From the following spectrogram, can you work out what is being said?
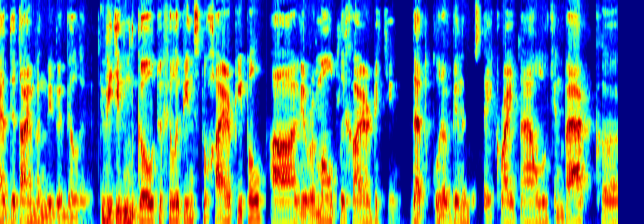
at the time when we were building it. We didn't go to Philippines to hire people. Uh, we remotely hired a team. That could have been a mistake. Right now, looking back, uh,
